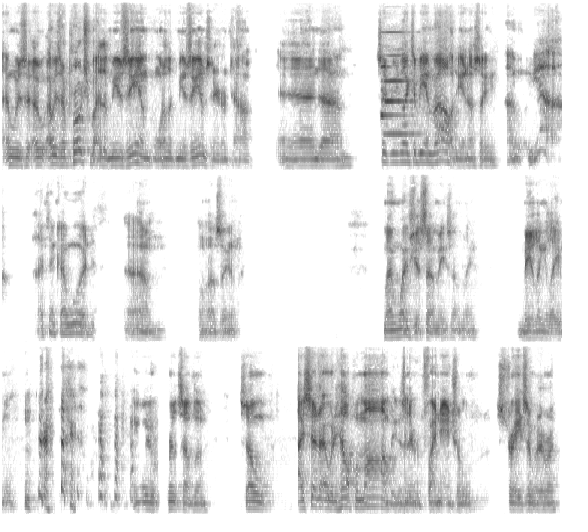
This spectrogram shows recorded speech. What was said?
I was I, was approached by the museum, one of the museums here in town, and um, said, "Would you like to be involved?" You know, so oh, yeah, I think I would. Um, hold on a second. My wife just sent me something, mailing label. print something. So I said I would help them out because they're in financial straits or whatever.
